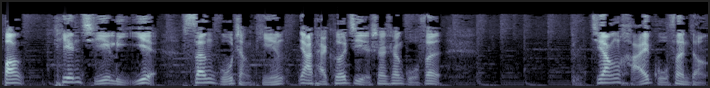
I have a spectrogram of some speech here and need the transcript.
邦、天齐锂业三股涨停，亚太科技、杉杉股份、江海股份等。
